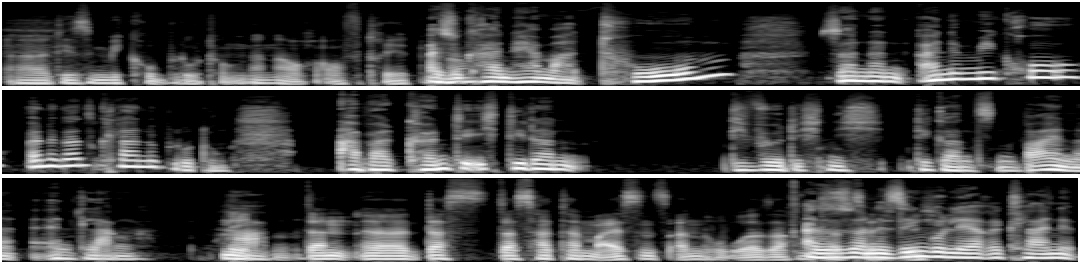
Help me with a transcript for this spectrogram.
äh, diese Mikroblutungen dann auch auftreten. also ne? kein Hämatom, sondern eine Mikro, eine ganz kleine Blutung. Aber könnte ich die dann, die würde ich nicht die ganzen Beine entlang Nee, haben. dann, äh, das, das hat dann meistens andere Ursachen. Also so eine singuläre kleine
